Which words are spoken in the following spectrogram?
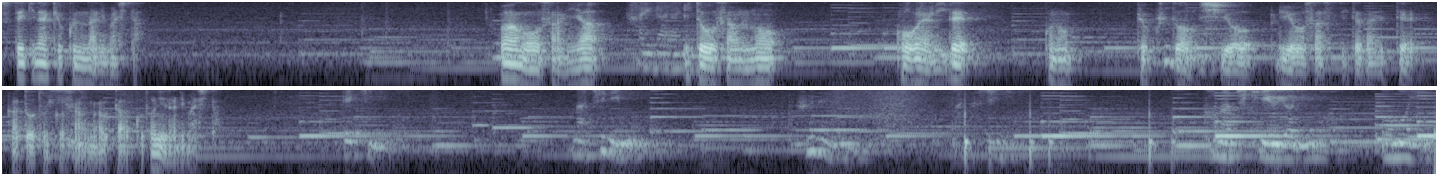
素敵な曲になりました。和合さんや伊藤さんの講演でこの曲と詩を利用させていただいて加藤時子さんが歌うことになりました。駅にも町にも船にも私にもこの地球よりも重い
